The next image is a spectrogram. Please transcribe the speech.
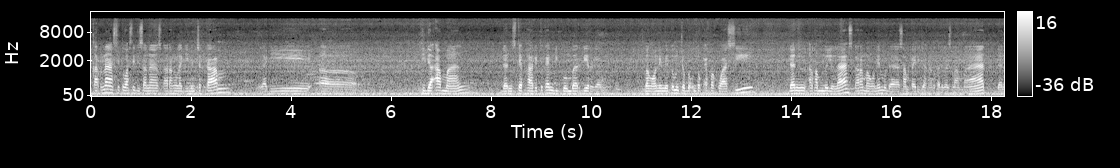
karena situasi di sana sekarang lagi mencekam, lagi eh, tidak aman dan setiap hari itu kan dibombardir kan. Bang Onim itu mencoba untuk evakuasi dan alhamdulillah sekarang Bang Onim udah sampai di Jakarta dengan selamat dan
